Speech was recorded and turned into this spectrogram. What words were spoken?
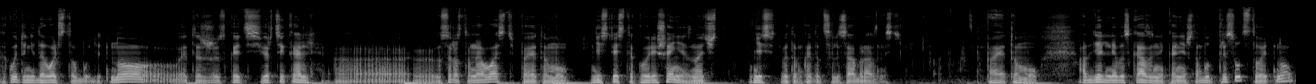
какое-то недовольство будет, но это же, сказать, вертикаль э, государственной власти, поэтому если есть такое решение, значит, есть в этом какая-то целесообразность. Поэтому отдельные высказывания, конечно, будут присутствовать, но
